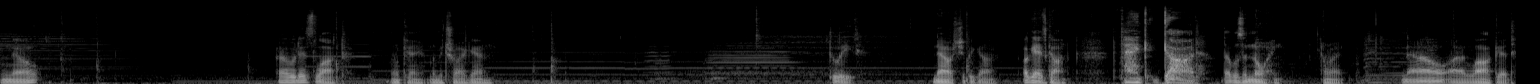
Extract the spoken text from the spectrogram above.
No. Oh, it is locked. Okay, let me try again. Delete. Now it should be gone. Okay, it's gone. Thank God. That was annoying. All right. Now I lock it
